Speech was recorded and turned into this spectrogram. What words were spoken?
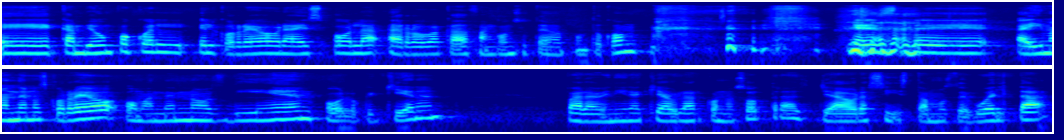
Eh, cambió un poco el, el, correo, ahora es hola arroba este, ahí mándenos correo o mándenos DM o lo que quieran para venir aquí a hablar con nosotras. Ya ahora sí estamos de vuelta.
